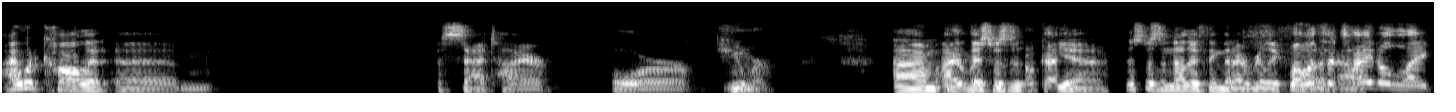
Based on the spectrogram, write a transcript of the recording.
I would call it um a satire or humor. Um I, this was Okay. yeah, this was another thing that I really thought well with a about. title like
